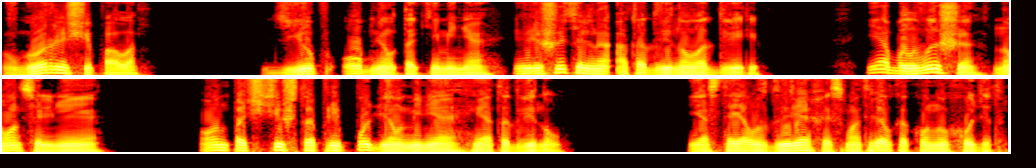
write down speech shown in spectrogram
В горле щипало. Дьюб обнял таки меня и решительно отодвинул от двери. Я был выше, но он сильнее. Он почти что приподнял меня и отодвинул. Я стоял в дверях и смотрел, как он уходит.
